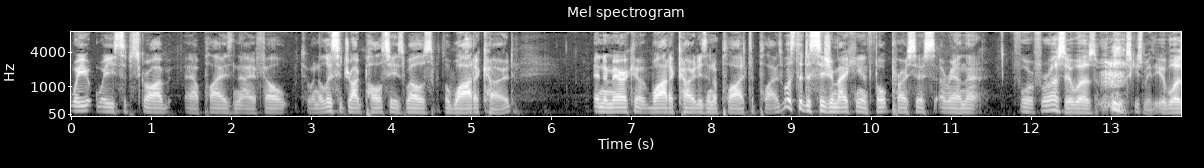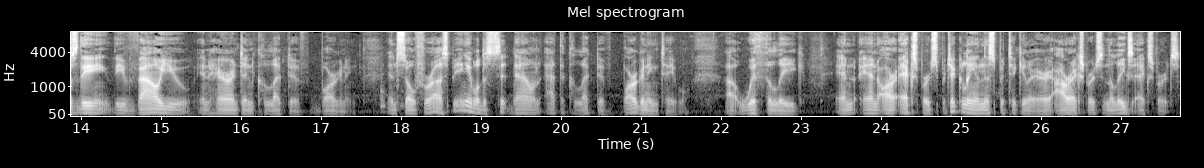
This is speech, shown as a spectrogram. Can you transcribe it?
we we subscribe our players in the AFL to an illicit drug policy as well as the WADA code. In America, WADA code isn't applied to players. What's the decision making and thought process around that? For for us, it was excuse me, it was the the value inherent in collective bargaining, and so for us, being able to sit down at the collective bargaining table uh, with the league and and our experts, particularly in this particular area, our experts and the league's experts,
